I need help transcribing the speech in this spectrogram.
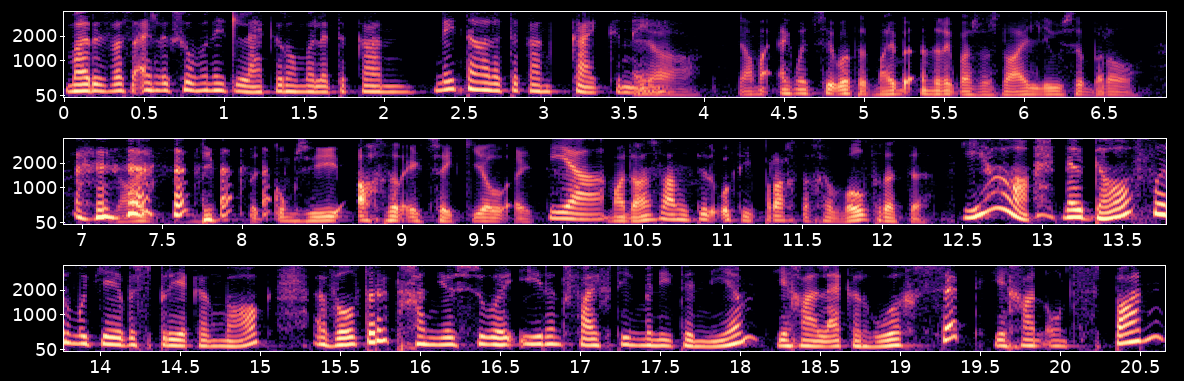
maar dit was eintlik sommer net lekker om hulle te kan net na hulle te kan kyk nê. Ja. Ja, maar ek moet sê ook dat my beïndruk was was daai leeu se bril. Daai diep, dit kom so hier agter uit sy keel uit. Ja. Maar dan staan natuurlik ook die pragtige wildritte. Ja, nou daarvoor moet jy 'n bespreking maak. 'n Wildrit gaan jou so 'n uur en 15 minute neem. Jy gaan lekker hoog sit, jy gaan ontspan,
